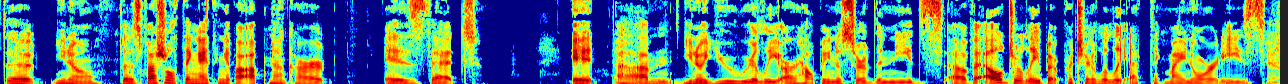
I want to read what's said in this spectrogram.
the you know the special thing I think about Apna Ghar is that it um, you know you really are helping to serve the needs of elderly, but particularly ethnic minorities, Yeah.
